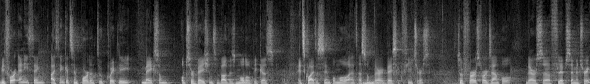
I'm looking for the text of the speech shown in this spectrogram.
Before anything, I think it's important to quickly make some observations about this model because it's quite a simple model and it has some very basic features. So first, for example, there's a flip symmetry.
